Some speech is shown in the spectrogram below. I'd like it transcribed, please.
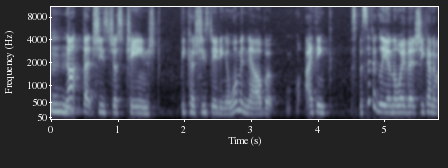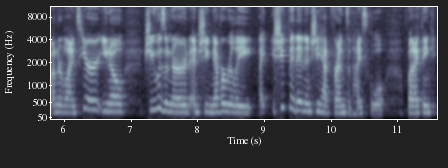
mm-hmm. not that she's just changed because she's dating a woman now, but I think specifically in the way that she kind of underlines here, you know, she was a nerd and she never really she fit in and she had friends in high school, but I think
